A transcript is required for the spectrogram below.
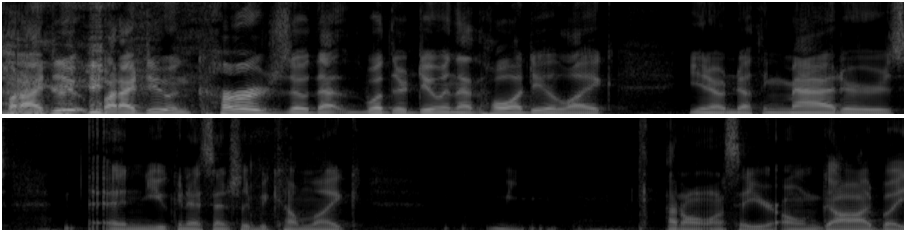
but I do but I do encourage though that what they're doing that whole idea like you know nothing matters and you can essentially become like I don't want to say your own god but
